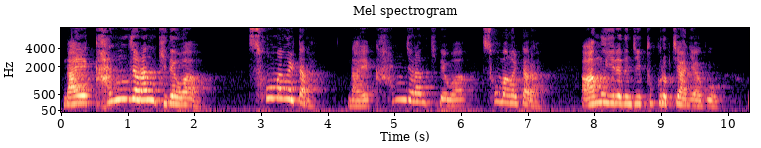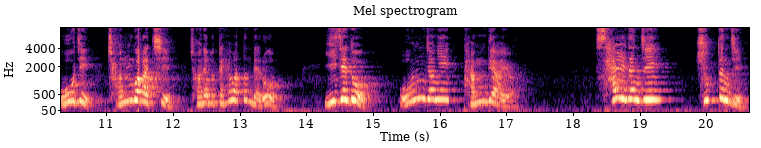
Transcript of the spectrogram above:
나의 간절한 기대와 소망을 따라 나의 간절한 기대와 소망을 따라 아무 일에든지 부끄럽지 아니하고 오직 전과 같이 전에부터 해왔던 대로 이제도 온전히 담대하여 살든지 죽든지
